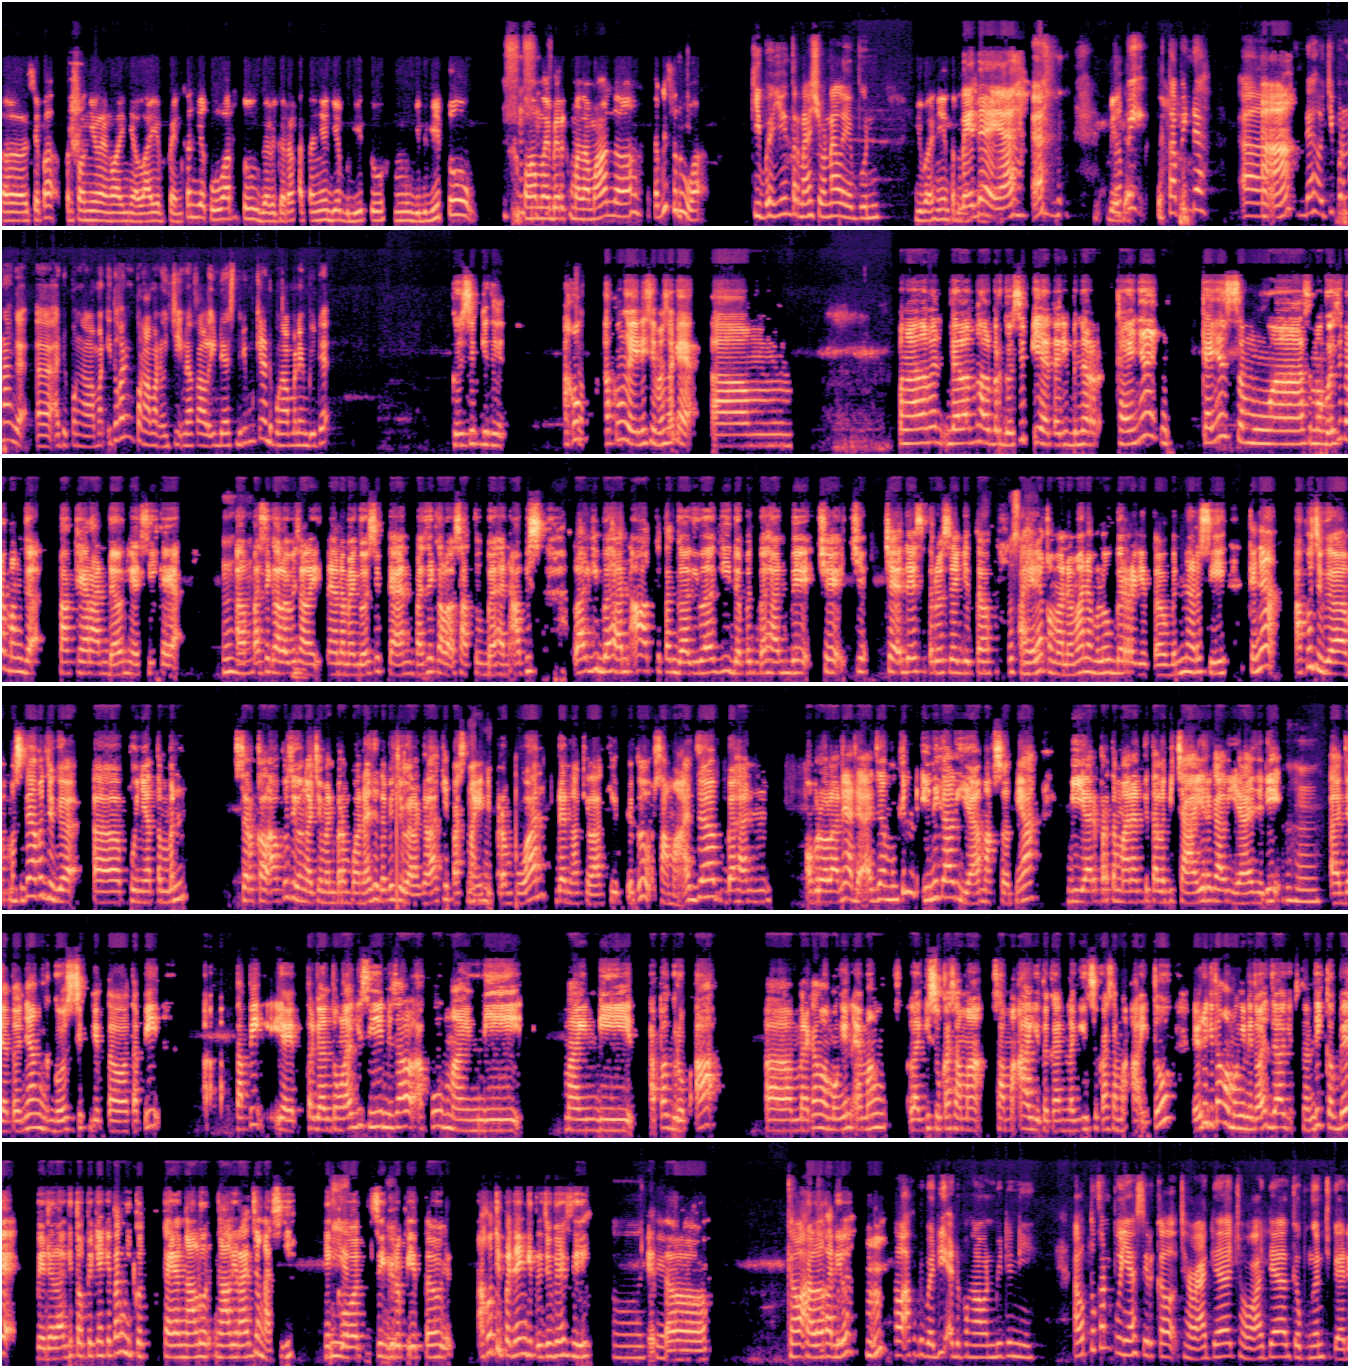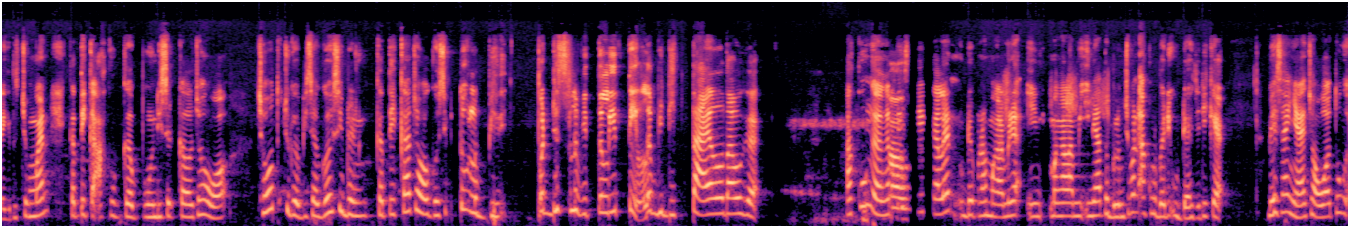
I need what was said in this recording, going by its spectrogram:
eh, siapa personil yang lainnya Lion Pen kan dia keluar tuh gara-gara katanya dia begitu. Hmm, gitu-gitu. Malah melebar ke mana-mana. Tapi seru Wak. Gibahnya internasional ya, Bun. gibahnya internasional. Beda ya. beda. Tapi tapi dah eh, Heeh. Indah Uci pernah nggak eh, ada pengalaman? Itu kan pengalaman Uci nah kalau Indah sendiri mungkin ada pengalaman yang beda. Gosip gitu ya. Aku aku nggak ini sih. Masa kayak em, pengalaman dalam hal bergosip iya tadi bener kayaknya kayaknya semua semua gosip emang nggak pakai rundown ya sih kayak Mhm. Uh, pasti kalau misalnya yang namanya gosip kan, pasti kalau satu bahan habis lagi bahan A kita gali lagi dapat bahan B, C, C, C, D seterusnya gitu. Terus Akhirnya ke mana-mana meluber gitu. Bener sih. Kayaknya aku juga, maksudnya aku juga uh, punya temen circle aku juga nggak cuman perempuan aja tapi juga laki-laki. Pas main di perempuan dan laki-laki itu sama aja bahan obrolannya ada aja. Mungkin ini kali ya maksudnya biar pertemanan kita lebih cair kali ya. Jadi Mhm. uh, jatuhnya ngegosip gitu. Tapi uh, tapi ya tergantung lagi sih. Misal aku main di main di apa grup A uh, mereka ngomongin emang lagi suka sama sama A gitu kan. Lagi suka sama A itu ya udah kita ngomongin itu aja gitu. Nanti ke B beda lagi topiknya. Kita ngikut kayak ngalur ngalir aja nggak sih? Ngikut si grup itu gitu. aku tipenya yang gitu juga sih. Oke. gitu. Kalau kalau Kadila? Kalau aku pribadi ada pengalaman beda nih. Aku tuh kan punya circle cewek ada, cowok ada, gabungan juga ada gitu. Cuman ketika aku gabung di circle cowok, cowok tuh juga bisa gosip dan ketika cowok gosip itu lebih pedes, lebih teliti, lebih detail tau gak? Aku nggak ngerti Oh. sih kalian udah pernah mengalami ini, mengalami ini atau belum. Cuman aku pribadi udah. Jadi kayak biasanya cowok tuh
